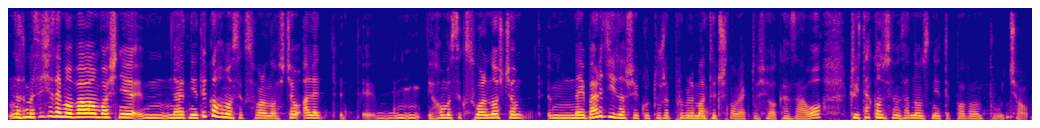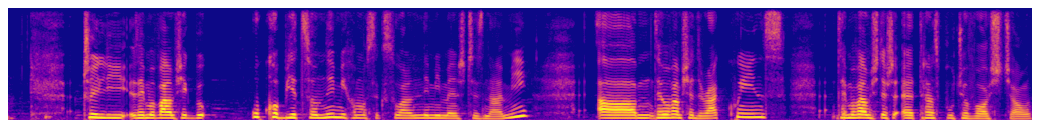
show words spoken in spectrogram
Natomiast ja się zajmowałam właśnie m, nawet nie tylko homoseksualnością, ale m, homoseksualnością m, najbardziej w naszej kulturze problematyczną, jak to się okazało, czyli taką związaną z nietypową płcią. Czyli zajmowałam się jakby ukobieconymi homoseksualnymi mężczyznami. Um, zajmowałam się drag queens, zajmowałam się też e, transpłciowością,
